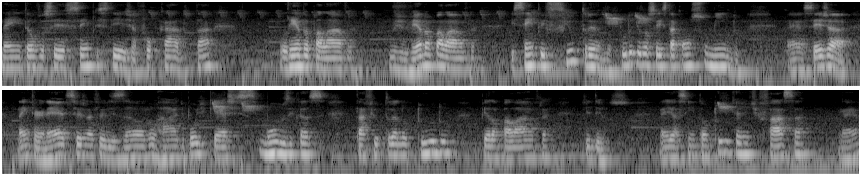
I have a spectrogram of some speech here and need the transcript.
né? Então você sempre esteja focado, tá? Lendo a palavra, vivendo a palavra e sempre filtrando tudo que você está consumindo, é, seja na internet, seja na televisão, no rádio, podcasts, músicas, tá filtrando tudo pela palavra de Deus. É, e assim, então, tudo que a gente faça, né?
